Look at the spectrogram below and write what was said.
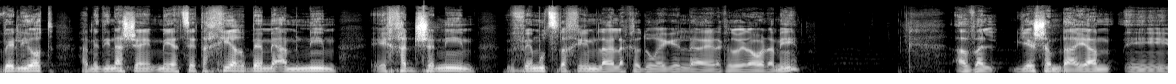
ולהיות המדינה שמייצאת הכי הרבה מאמנים אה, חדשנים ומוצלחים לכדורגל, לכדורגל העולמי. אבל יש שם בעיה אה,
